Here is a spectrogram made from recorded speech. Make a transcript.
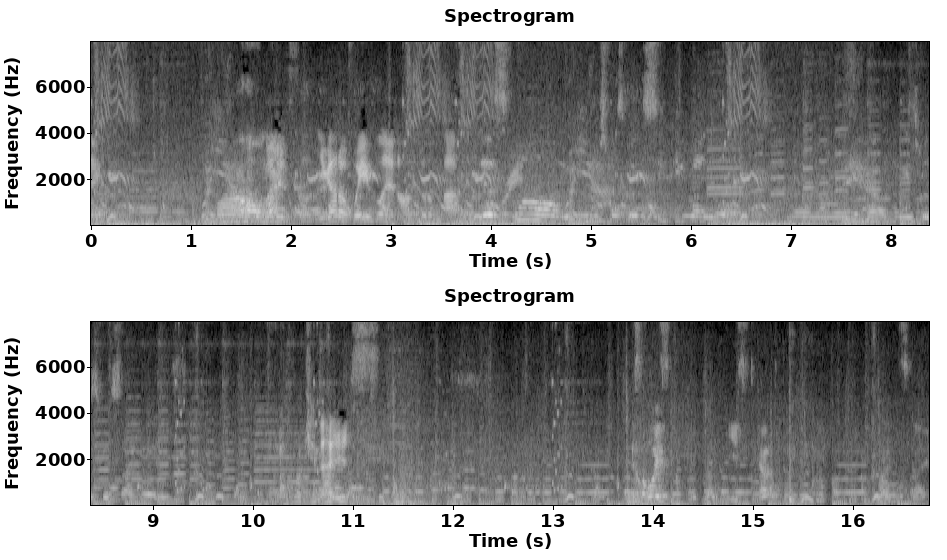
heck? Wow. What is that? You got a waveland onto the platform. Yes, before you- no, you're supposed to go to CPU angle. No, no, no, no, you're supposed to go sideways. Okay, now you're just. It's always easy to have hindsight.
